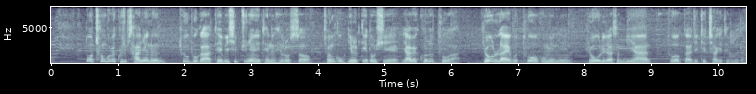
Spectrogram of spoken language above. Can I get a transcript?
또 1994년은 튜브가 데뷔 10주년이 되는 해로서 전국 10개 도시의 야외 콘서트와 겨울 라이브 투어 공연인 겨울이라서 미안 투어까지 개최하게 됩니다.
